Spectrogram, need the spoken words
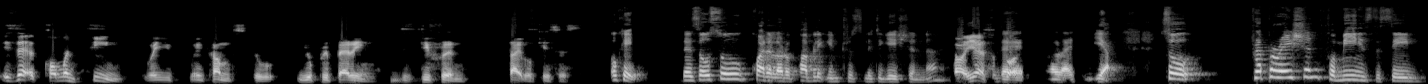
is there a common theme when you when it comes to you preparing these different type of cases? Okay. there's also quite a lot of public interest litigation. Huh? Oh, yes, of there. course. All right. Yeah. So preparation for me is the same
